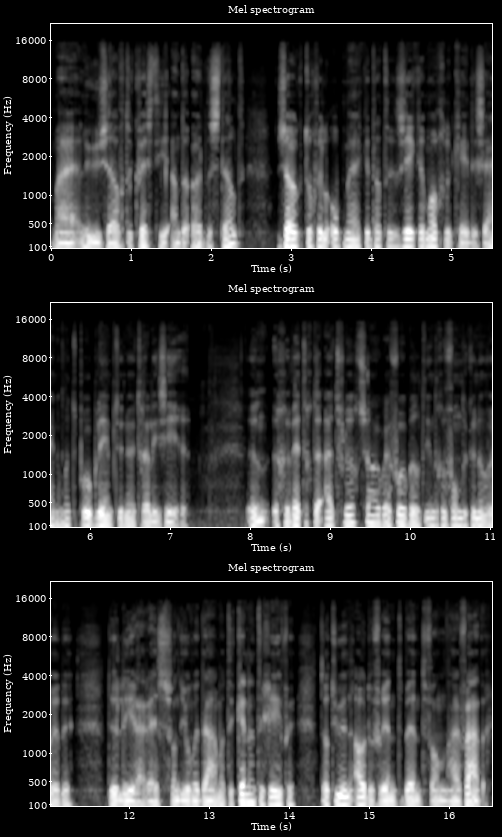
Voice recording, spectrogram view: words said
Maar nu u zelf de kwestie aan de orde stelt, zou ik toch willen opmerken dat er zeker mogelijkheden zijn om het probleem te neutraliseren. Een gewettigde uitvlucht zou bijvoorbeeld ingevonden kunnen worden de lerares van de jonge dame te kennen te geven dat u een oude vriend bent van haar vader.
